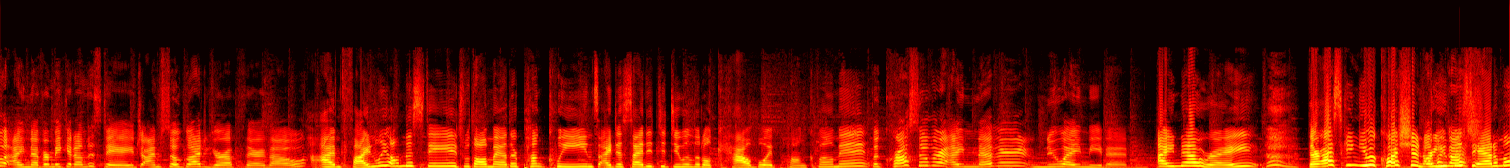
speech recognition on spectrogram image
I never make it on the stage. I'm so glad you're up there though. I'm finally on the stage with all my other punk queens. I decided to do a little cowboy punk moment. The crossover I never knew I needed. I know, right? They're asking you a question. Oh Are you gosh. Miss Animal?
